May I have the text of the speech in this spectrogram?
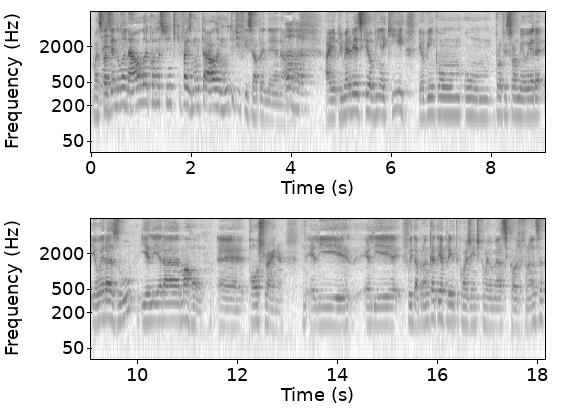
Mas né? fazendo uma aula, conheço gente que faz muita aula, é muito difícil aprender na aula. Uhum. Aí a primeira vez que eu vim aqui, eu vim com um, professor meu, era, eu era azul e ele era marrom, é, Paul Schreiner. Ele, ele foi da branca até a preta com a gente, com o meu mestre Cláudio França.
